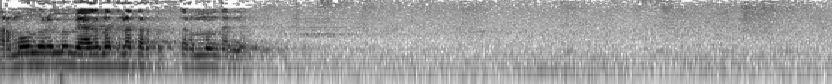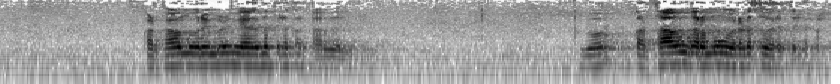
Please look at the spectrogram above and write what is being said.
കർമ്മം എന്ന് പറയുമ്പോൾ വ്യാകരണത്തിലെ കർമ്മം തന്നെ. കർത്താവ് എന്ന് പറയുമ്പോഴും വ്യാകരണത്തിലെ കർത്താവ് തന്നെ. അപ്പോ കർത്താവും കർമ്മവും ഒരിടത്ത് വരത്തില്ല.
